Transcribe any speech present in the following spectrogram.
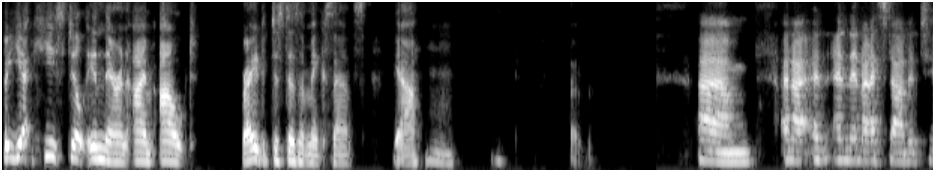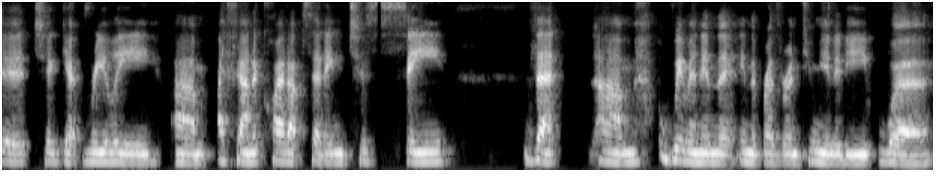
But yet he's still in there, and I'm out. Right? It just doesn't make sense. Yeah. Hmm. um and i and, and then i started to to get really um i found it quite upsetting to see that um women in the in the brethren community were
